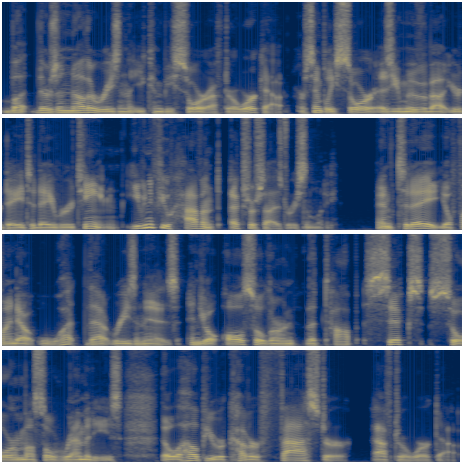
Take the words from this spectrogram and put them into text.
But there's another reason that you can be sore after a workout, or simply sore as you move about your day to day routine, even if you haven't exercised recently. And today you'll find out what that reason is, and you'll also learn the top six sore muscle remedies that will help you recover faster after a workout.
